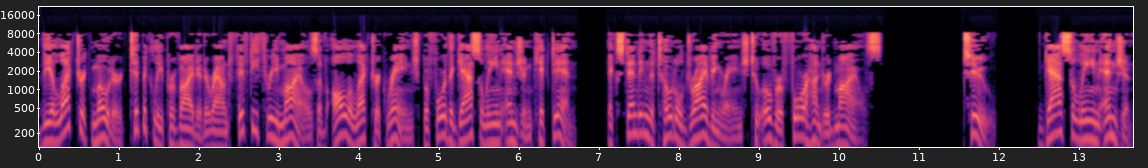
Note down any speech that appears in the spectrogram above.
The electric motor typically provided around 53 miles of all-electric range before the gasoline engine kicked in, extending the total driving range to over 400 miles. 2. Gasoline engine.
